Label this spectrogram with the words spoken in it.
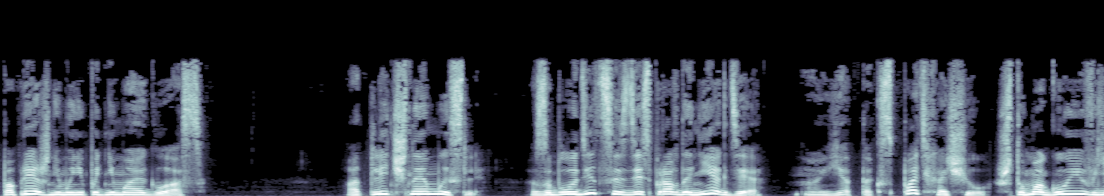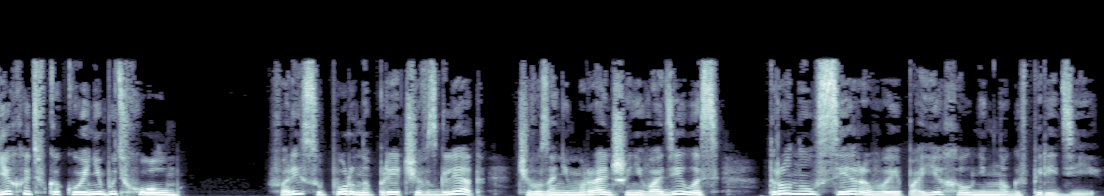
по-прежнему не поднимая глаз. «Отличная мысль. Заблудиться здесь, правда, негде, но я так спать хочу, что могу и въехать в какой-нибудь холм». Фарис, упорно пряча взгляд, чего за ним раньше не водилось, тронул Серого и поехал немного впереди.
